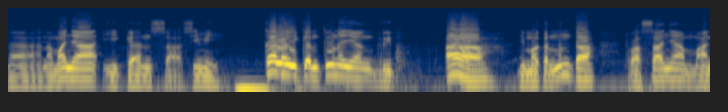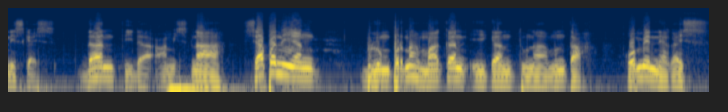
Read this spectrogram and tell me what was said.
Nah namanya ikan sashimi. Kalau ikan tuna yang grade A dimakan mentah rasanya manis guys dan tidak amis. Nah siapa nih yang belum pernah makan ikan tuna mentah? Komen ya guys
